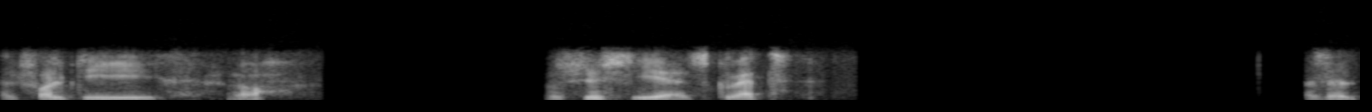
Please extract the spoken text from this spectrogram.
at folk, de... Åh, nu synes de er et skvat. Altså,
